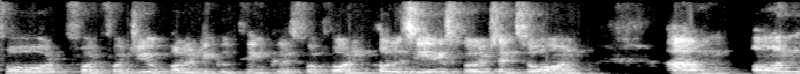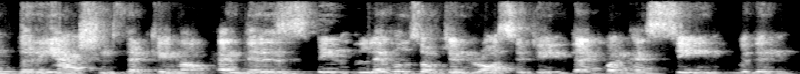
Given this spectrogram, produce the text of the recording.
for, for, for geopolitical thinkers, for foreign policy experts, and so on, um, on the reactions that came out. And there has been levels of generosity that one has seen within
